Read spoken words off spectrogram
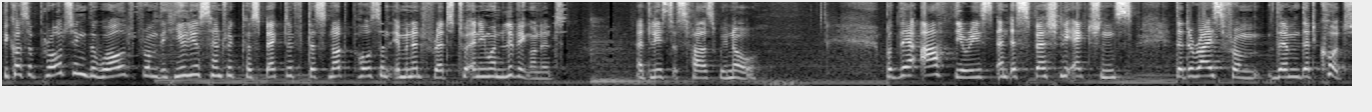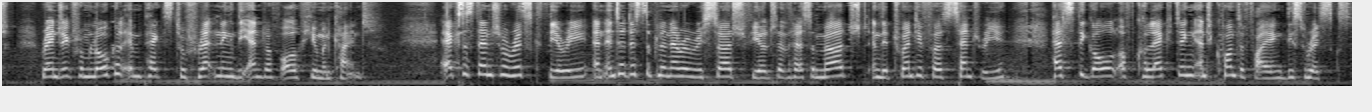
because approaching the world from the heliocentric perspective does not pose an imminent threat to anyone living on it, at least as far as we know. But there are theories, and especially actions, that arise from them that could, ranging from local impacts to threatening the end of all humankind. Existential risk theory, an interdisciplinary research field that has emerged in the 21st century, has the goal of collecting and quantifying these risks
